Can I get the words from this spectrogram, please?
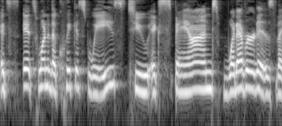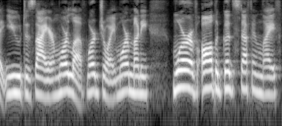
it's it's one of the quickest ways to expand whatever it is that you desire. More love more joy more money more of all the good stuff in life.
